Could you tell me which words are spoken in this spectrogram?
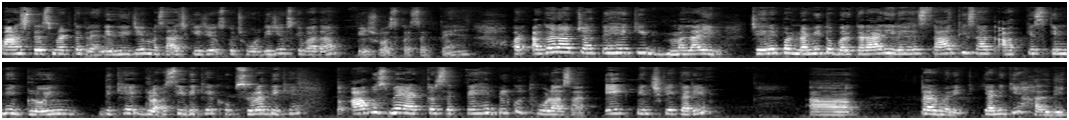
पाँच दस मिनट तक रहने दीजिए मसाज कीजिए उसको छोड़ दीजिए उसके बाद आप फेस वॉश कर सकते हैं। और अगर आप चाहते हैं कि मलाई चेहरे पर नमी तो बरकरार ही रहे साथ ही साथ आपकी स्किन भी ग्लोइंग दिखे ग्लॉसी दिखे खूबसूरत दिखे तो आप उसमें ऐड कर सकते हैं बिल्कुल थोड़ा सा एक पिंच के करीब टर्मरिक यानी कि हल्दी।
